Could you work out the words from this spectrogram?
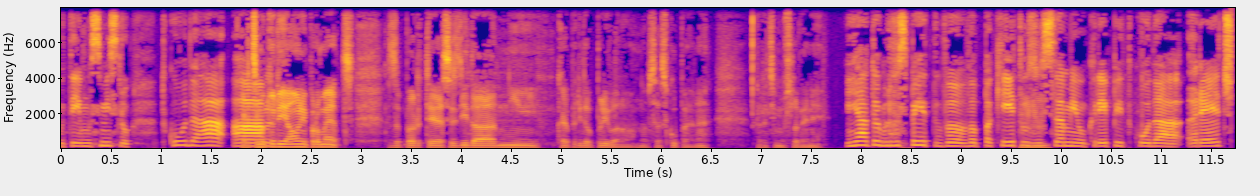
v tem smislu. Da, um, Recimo tudi javni promet zaprti, se zdi, da ni kaj pride vplivalo na vse skupaj, ne? recimo v Sloveniji. Ja, to je bilo spet v, v paketu mm -hmm. z mhm. vsemi ukrepi, tako da reči,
